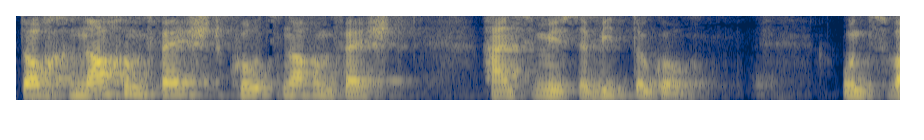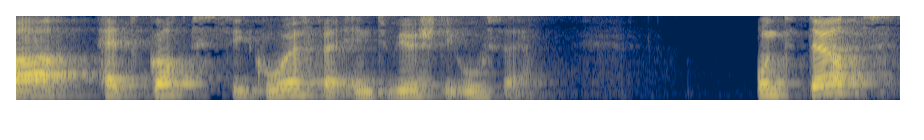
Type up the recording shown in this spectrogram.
Doch nach dem Fest, kurz nach dem Fest, haben sie müssen weitergehen. Und zwar hat Gott sie gerufen in die Wüste raus. Und dort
